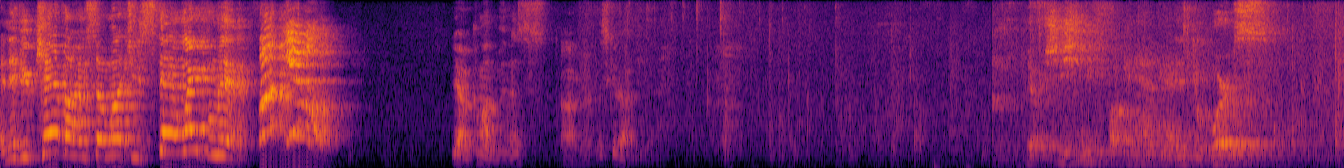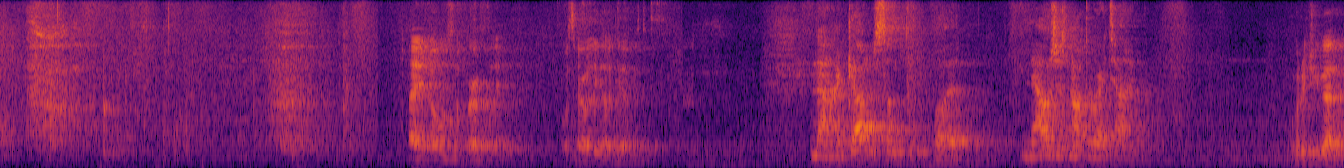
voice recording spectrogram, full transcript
And if you care about him so much, you stay away from him. Fuck you! Yo, come on, man. Let's, let's get out of here. Yo, she should be fucking happy I didn't do worse. I didn't know it was her birthday. Was that really a gift? Nah, I got her something, but now is just not the right time. What did you get her?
